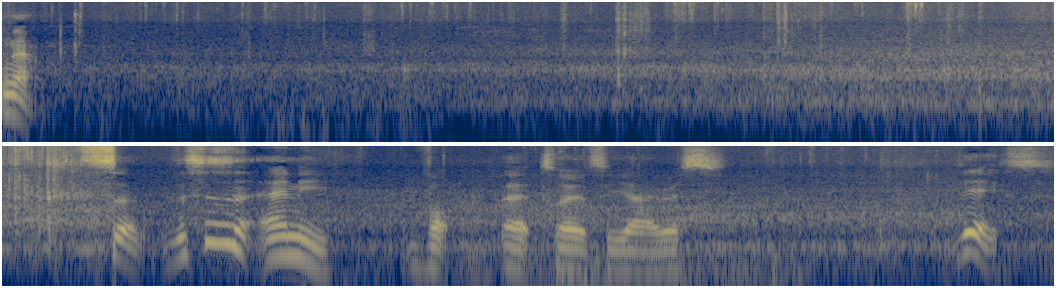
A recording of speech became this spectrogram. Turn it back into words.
Now, so this isn't any Vo uh, Toyota Yaris. This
